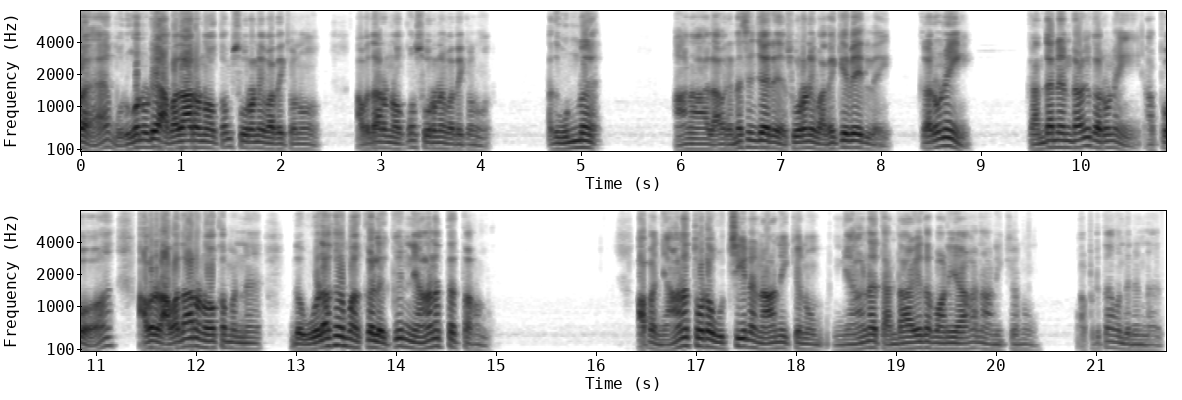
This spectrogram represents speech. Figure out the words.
அப்ப முருகனுடைய அவதார நோக்கம் சூரனை வதைக்கணும். அவதார நோக்கம் சூரனை வதைக்கணும். அது உண்மை. ஆனால் அவர் என்ன செஞ்சாரு? சூரனை வதைக்கவே இல்லை. கருணை. கந்தன் என்றால் கருணை. அப்போ அவரோட அவதார நோக்கம் என்ன? இந்த உலக மக்களுக்கு ஞானத்தை தரணும். அப்ப ஞானத்தோட உச்சியில நான் ஞான தண்டாயுத பாணியாக நான் அப்படித்தான் வந்து நின்னார்.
